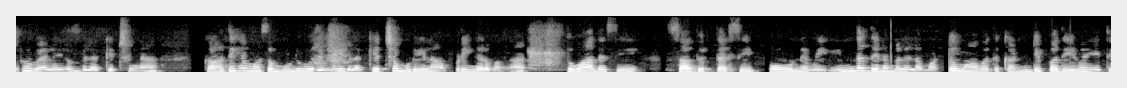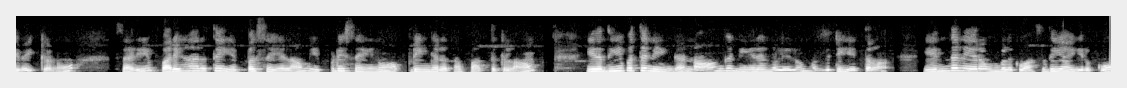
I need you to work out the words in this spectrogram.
இரு வேளையிலும் விளக்கேற்றுங்க. கார்த்திகை மாசம் முழுவதுமே விளக்கேற்ற முடியல அப்படிங்கிறவங்க துவாதசி சதுர்த்தசி பௌர்ணமி இந்த தினங்களில் மட்டுமாவது கண்டிப்பாக தீபம் ஏற்றி வைக்கணும். சரி பரிகாரத்தை எப்போ செய்யலாம் எப்படி செய்யணும் அப்படிங்கிறத பார்த்துக்கலாம் இந்த தீபத்தை நீங்கள் நான்கு நேரங்களிலும் வந்துட்டு ஏற்றலாம் எந்த நேரம் உங்களுக்கு வசதியாக இருக்கோ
